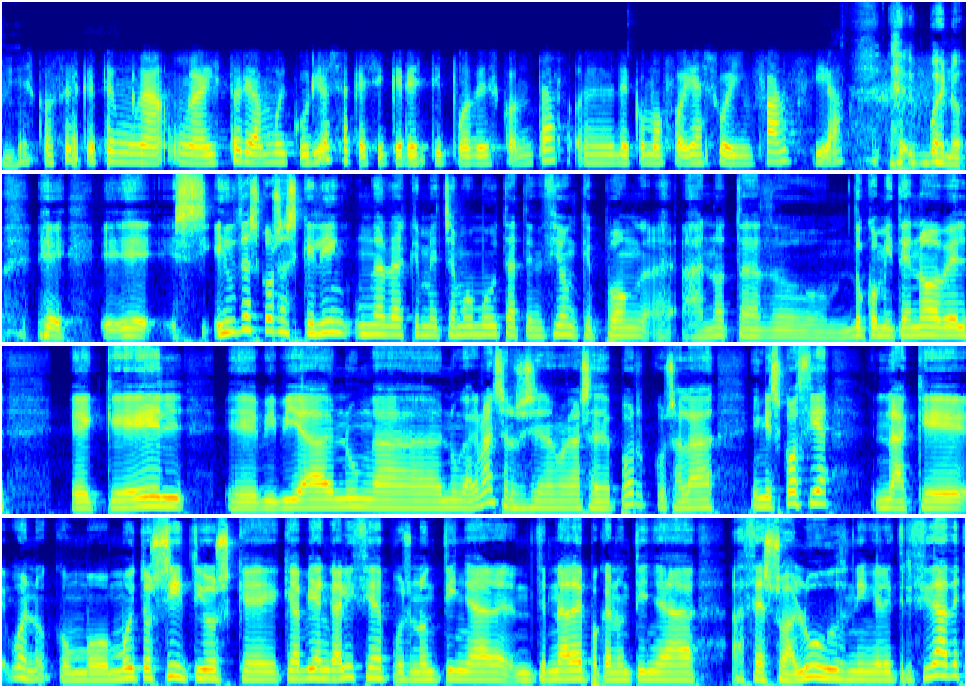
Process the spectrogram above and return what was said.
-huh. escocés que ten unha, unha historia moi curiosa que se si queres ti podes contar eh, de como foi a súa infancia. Bueno, eh, eh, eu das cosas que lín, unha das que me chamou moita atención que pon a, nota do, do Comité Nobel eh, que el eh, vivía nunha, nunha granxa, non sei se era unha granxa de porcos, alá en Escocia, na que, bueno, como moitos sitios que, que había en Galicia, pois non tiña, en determinada época non tiña acceso a luz, nin electricidade,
